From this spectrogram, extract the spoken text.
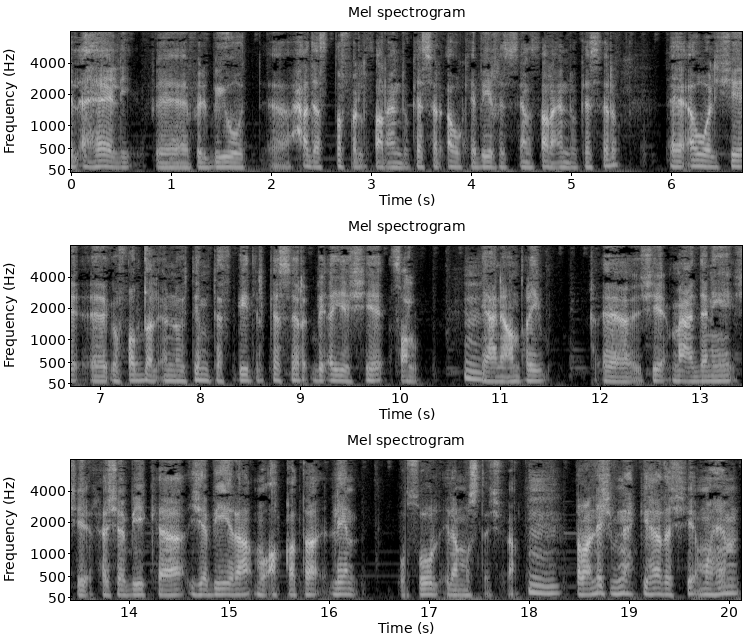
الأهالي في, في البيوت حدث طفل صار عنده كسر أو كبير في السن صار عنده كسر أول شيء يفضل إنه يتم تثبيت الكسر بأي شيء صلب مم. يعني عن طريق شيء معدني شيء خشبي كجبيرة مؤقتة لين وصول إلى المستشفى مم. طبعا ليش بنحكي هذا الشيء مهم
